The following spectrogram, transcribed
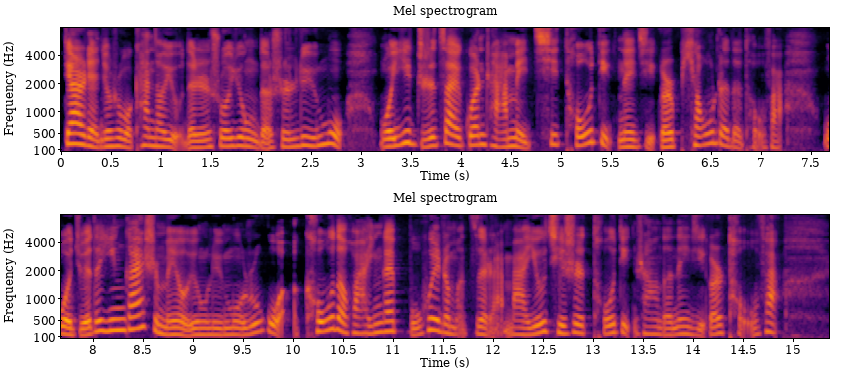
第二点就是我看到有的人说用的是绿幕，我一直在观察美期头顶那几根飘着的头发，我觉得应该是没有用绿幕。如果抠的话，应该不会这么自然吧？尤其是头顶上的那几根头发。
